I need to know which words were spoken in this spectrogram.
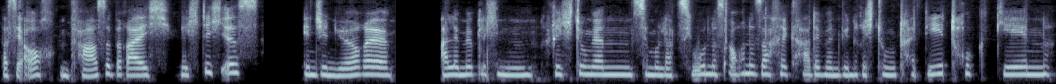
was ja auch im Phasebereich wichtig ist. Ingenieure, alle möglichen Richtungen. Simulation ist auch eine Sache, gerade wenn wir in Richtung 3D-Druck gehen.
